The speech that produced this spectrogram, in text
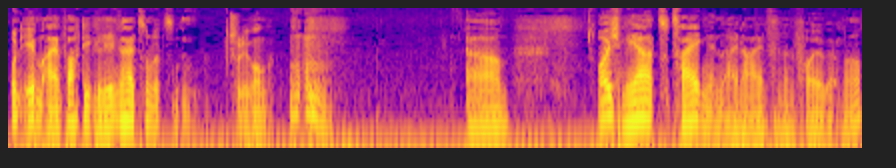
und eben einfach die Gelegenheit zu nutzen, Entschuldigung, ähm, euch mehr zu zeigen in einer einzelnen Folge. Ne?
